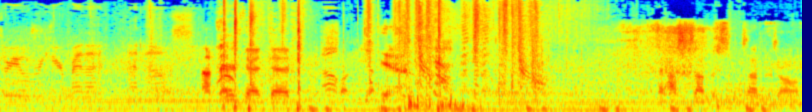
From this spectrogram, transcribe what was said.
three over here by that that house. I'm You're dead. dead, dead. Oh. Fuck, you Yeah. That house is out of, is out of his own.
